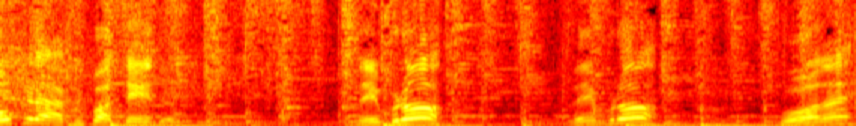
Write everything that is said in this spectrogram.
O grave batendo. Lembrou? Lembrou? Boa, né?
